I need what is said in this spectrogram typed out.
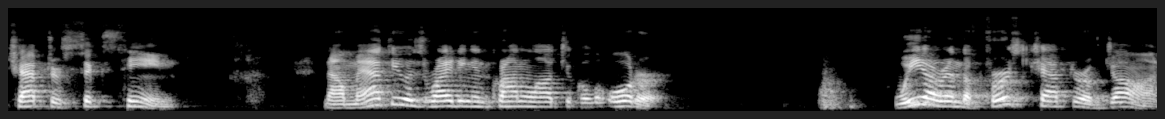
chapter 16. Now, Matthew is writing in chronological order. We are in the first chapter of John.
